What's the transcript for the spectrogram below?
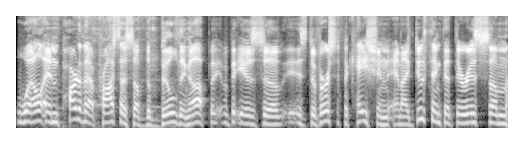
Well, and part of that process of the building up is uh, is diversification, and I do think that there is some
